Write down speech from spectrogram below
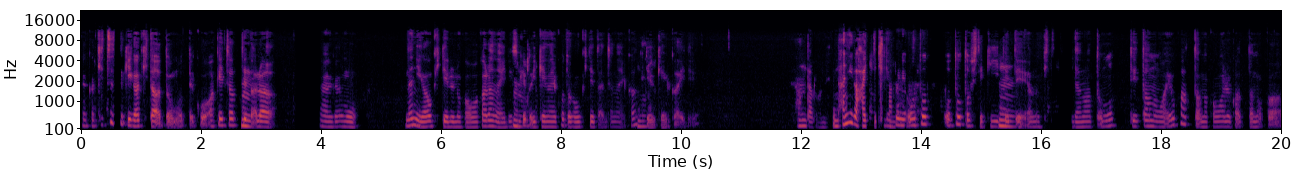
なんかキツツキが来たと思ってこう開けちゃってたら、なんかもう何が起きてるのかわからないですけど、いけないことが起きてたんじゃないかっていう見解で、なんだろうね。何が入ってきたんだ逆ろうに音音として聞いてて、あのキツツキだなと思ってたのは良かったのか悪かったのか。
